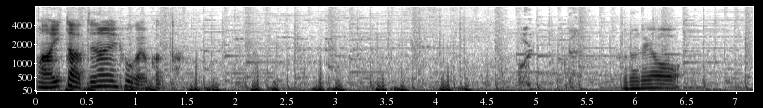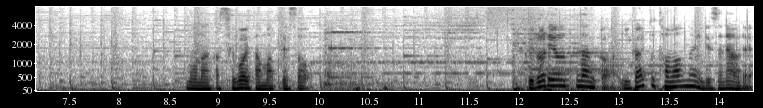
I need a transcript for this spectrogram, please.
あ、板当てない方が良かった。プロレオ、もうなんかすごい溜まってそう。プロレオってなんか意外と溜まんないんですね、あれ。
